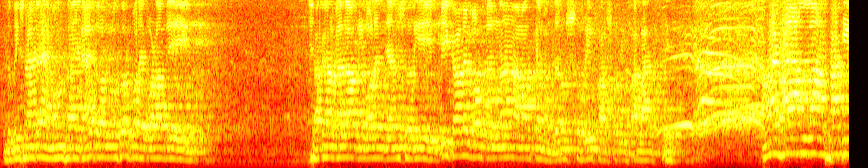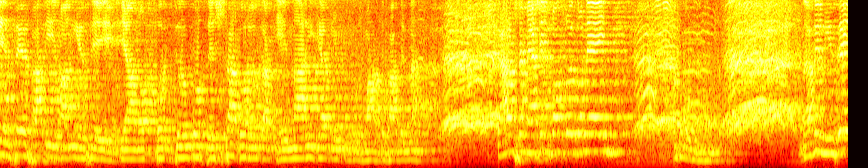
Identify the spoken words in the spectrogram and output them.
কিন্তু বিষয়টা এমন জায়গায় দশ বছর পরে পড়াবে সকালবেলা আপনি বলেন শরীফ। বিকালে বলছেন, না, আমার কেমন যেন শরীফা শরীফা লাগছে। চেষ্টা করেও তাকে নারীকে আপনি পুরুষ পারবেন না। কারণ সে মেশিন পত্র তো নেই? আপনি নিজেই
